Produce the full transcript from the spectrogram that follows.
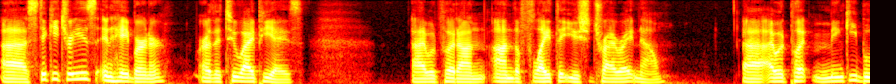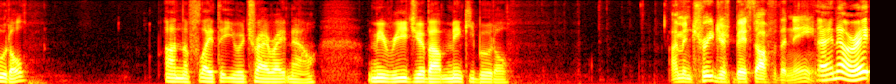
Uh, Sticky Trees and Hayburner are the two IPAs I would put on on the flight that you should try right now. Uh, I would put Minkey Boodle on the flight that you would try right now. Let me read you about Minkey Boodle. I'm intrigued just based off of the name. I know, right?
